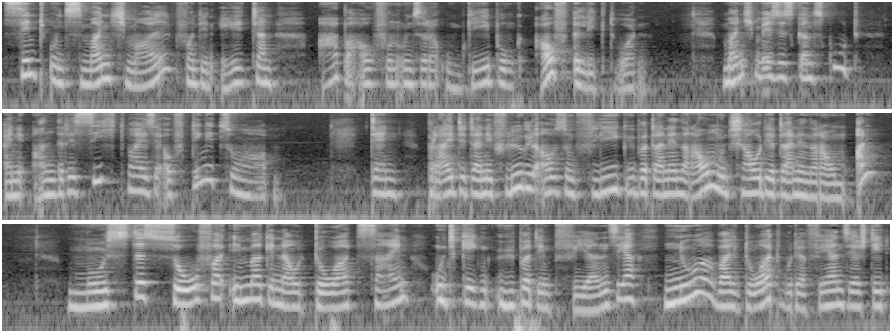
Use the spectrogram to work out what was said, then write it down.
sind uns manchmal von den Eltern, aber auch von unserer Umgebung auferlegt worden. Manchmal ist es ganz gut, eine andere Sichtweise auf Dinge zu haben. Denn breite deine Flügel aus und flieg über deinen Raum und schau dir deinen Raum an. Muss das Sofa immer genau dort sein und gegenüber dem Fernseher, nur weil dort, wo der Fernseher steht,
